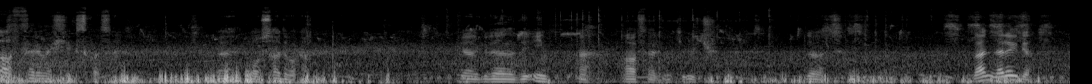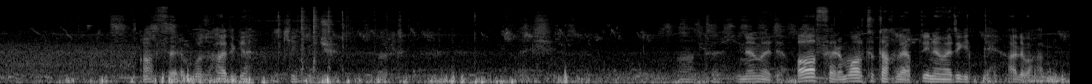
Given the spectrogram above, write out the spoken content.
Aferin eşek sıpası. Evet boss hadi bakalım. Gel güzel de in. Heh, aferin 2 3 4. Ben nereye gidiyorum? Aferin boz hadi gel 2 3 4 5 6 inemedi. Aferin 6 takla yaptı inemedi gitti. Hadi bakalım.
